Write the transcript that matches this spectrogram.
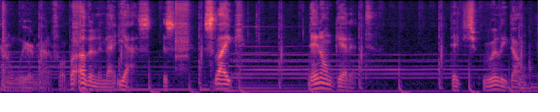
Kind of weird metaphor. But other than that, yes. It's it's like they don't get it. They really don't.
